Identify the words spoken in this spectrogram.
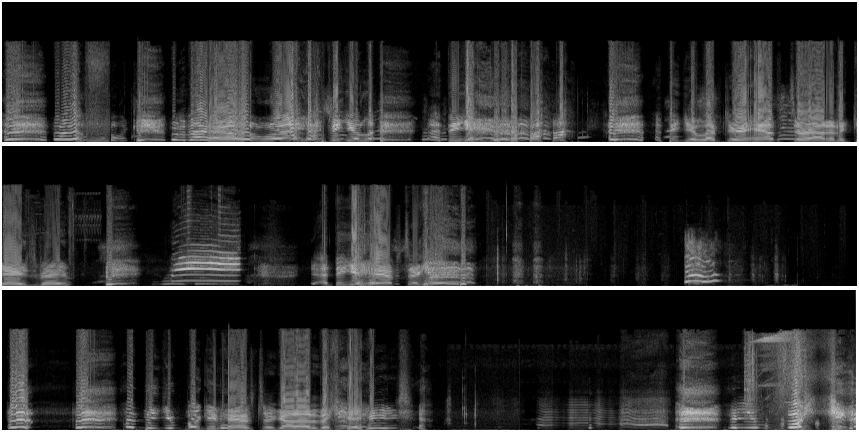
Who the fuck? Who the hell? What? I think you. Le- I think you. I think you left your hamster out of the cage, babe. I think your hamster. Got- I think your fucking hamster got out of the cage. you fucking.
